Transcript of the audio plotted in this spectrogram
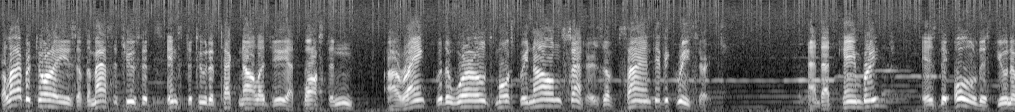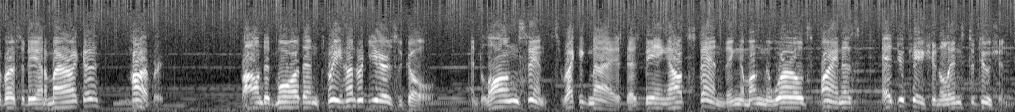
The laboratories of the Massachusetts Institute of Technology at Boston are ranked with the world's most renowned centers of scientific research. And at Cambridge is the oldest university in America, Harvard, founded more than 300 years ago and long since recognized as being outstanding among the world's finest educational institutions.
